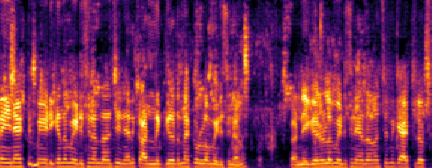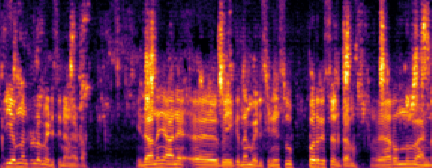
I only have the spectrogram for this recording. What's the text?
മെയിനായിട്ട് മേടിക്കുന്ന മെഡിസിൻ എന്താണെന്ന് വെച്ച് കഴിഞ്ഞാൽ കണ്ണിക്കേടിനൊക്കെ ഉള്ള മെഡിസിനാണ് കണ്ണിക്കേടുള്ള മെഡിസിൻ ഏതാണെന്ന് വെച്ചാൽ കാറ്റിലോക്സ് ഡി എം എന്നിട്ടുള്ള മെഡിസിനാണ് കേട്ടോ. ഇതാണ് ഞാൻ ഉപയോഗിക്കുന്ന മെഡിസിൻ സൂപ്പർ റിസൾട്ടാണ് വേറെ ഒന്നും വേണ്ട.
